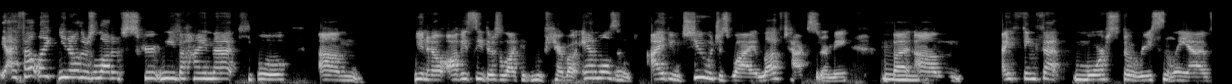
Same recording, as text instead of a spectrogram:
yeah, I felt like you know there's a lot of scrutiny behind that. People, um, you know, obviously there's a lot of people who care about animals, and I do too, which is why I love taxidermy but Mhm. um, I think that more so recently, I've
